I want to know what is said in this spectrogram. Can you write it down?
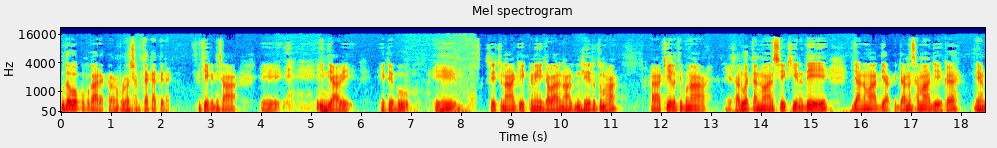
උදව්වක් උපකාරයක් කරන්න පුළුවන් ශක්තියක් ඇත්තේ නැහැ. ඒක නිසා ඒ ඉන්දියාවේ හිටපු ඒ ශ්‍රේෂ්ඨ නායකයෙක් වෙනේ ජවහර්ලාල් නෙහ්රුතුමා කියලා තිබුණා මේ සරුවච්චන් වහන්සේ කියන දේ ජනමාධ්‍යයක් ජන සමාජයක එහෙම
